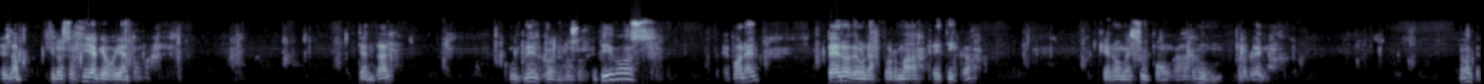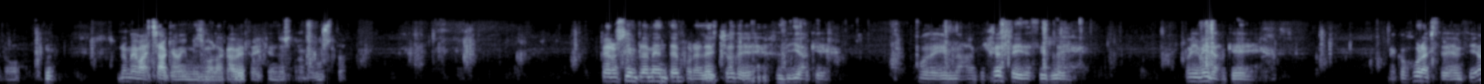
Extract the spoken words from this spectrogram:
es la filosofía que voy a tomar. Intentar cumplir con los objetivos que me ponen, pero de una forma ética que no me suponga un problema. ¿No? Que no, no me machaque a mí mismo la cabeza diciendo esto no me gusta. Pero simplemente por el hecho del día que puede ir a mi jefe y decirle, oye mira, que me cojo una excedencia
